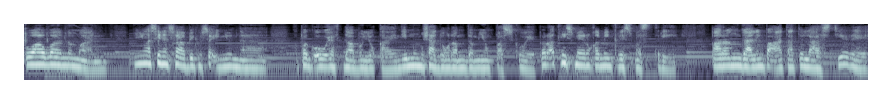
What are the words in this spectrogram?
Kawawa naman. Yung nga sinasabi ko sa inyo na kapag OFW ka, hindi mo masyadong ramdam yung Pasko eh. Pero at least meron kaming Christmas tree. Parang galing pa ata to last year eh,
